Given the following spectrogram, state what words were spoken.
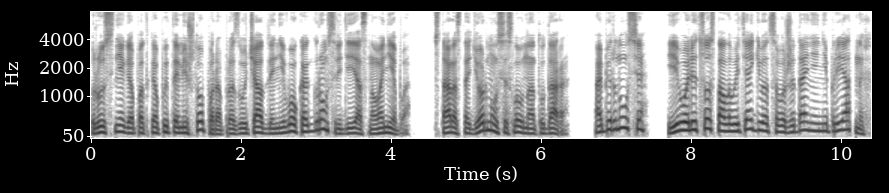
Хруст снега под копытами штопора прозвучал для него, как гром среди ясного неба. Староста дернулся, словно от удара. Обернулся, и его лицо стало вытягиваться в ожидании неприятных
